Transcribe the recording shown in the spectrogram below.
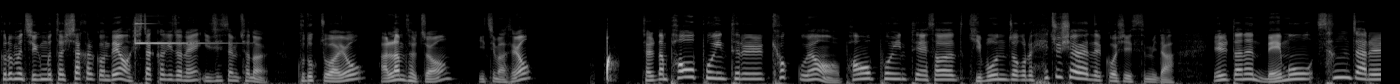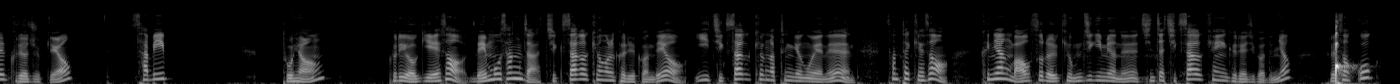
그러면 지금부터 시작할 건데요. 시작하기 전에 이지쌤 채널 구독, 좋아요, 알람 설정 잊지 마세요. 자 일단 파워포인트를 켰고요 파워포인트에서 기본적으로 해주셔야 될 것이 있습니다 일단은 네모 상자를 그려줄게요 삽입, 도형 그리고 여기에서 네모 상자, 직사각형을 그릴 건데요. 이 직사각형 같은 경우에는 선택해서 그냥 마우스로 이렇게 움직이면은 진짜 직사각형이 그려지거든요. 그래서 꼭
